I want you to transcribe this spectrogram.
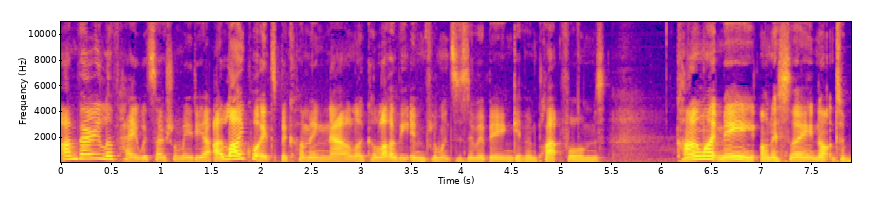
I'm very love hate with social media. I like what it's becoming now. Like a lot of the influencers who are being given platforms, kind of like me, honestly. Not to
